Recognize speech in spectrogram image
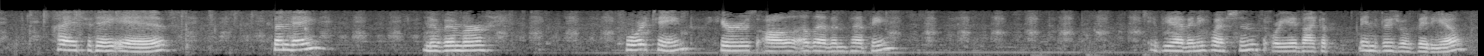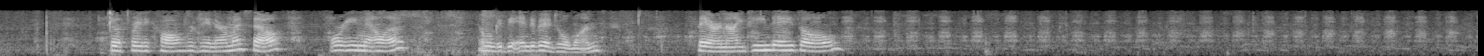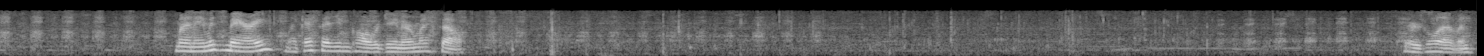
Hi, today is Sunday, November 14th. Here's all 11 puppies. If you have any questions or you'd like an individual video, feel free to call Regina or myself or email us and we'll give you individual ones. They are 19 days old. My name is Mary. Like I said, you can call Regina or myself. There's 11.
